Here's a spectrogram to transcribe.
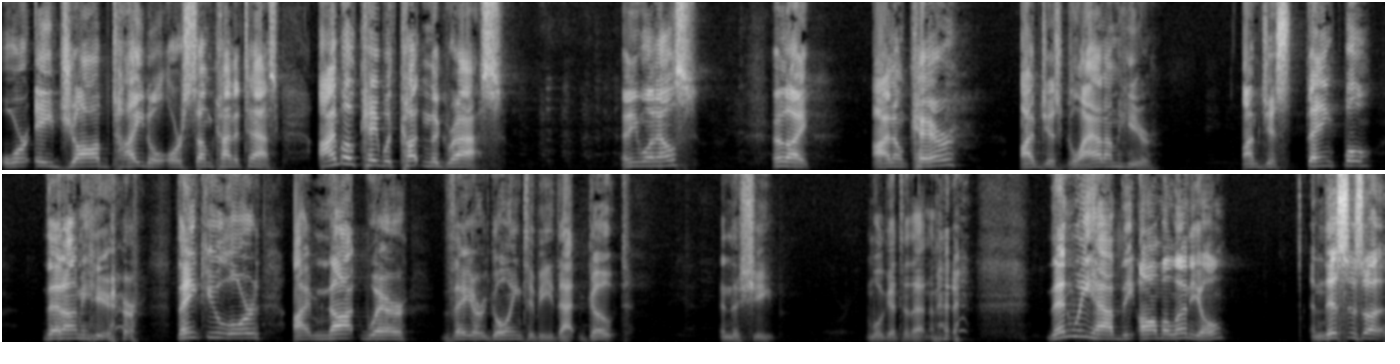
or a job title, or some kind of task. I'm okay with cutting the grass. Anyone else? They're like, I don't care. I'm just glad I'm here. I'm just thankful that I'm here. Thank you, Lord. I'm not where they are going to be, that goat and the sheep. We'll get to that in a minute. Then we have the amillennial, and this is a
